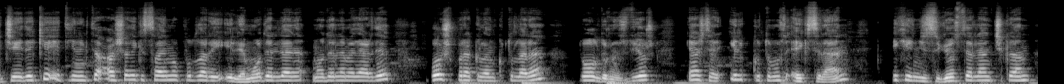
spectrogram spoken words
C'deki etkinlikte aşağıdaki sayma pulları ile modelle, modellemelerde boş bırakılan kutulara doldurunuz diyor. Gençler ilk kutumuz eksilen, ikincisi gösterilen çıkan,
